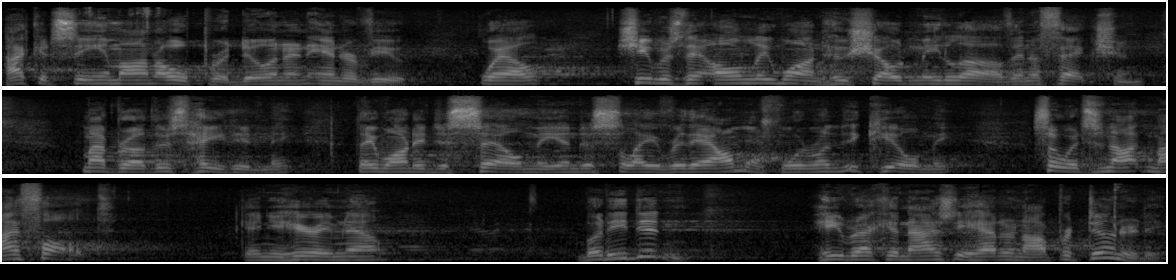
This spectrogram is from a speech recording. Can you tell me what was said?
I could see him on Oprah doing an interview. Well, she was the only one who showed me love and affection. My brothers hated me. They wanted to sell me into slavery. They almost wanted to kill me. So it's not my fault. Can you hear him now? But he didn't. He recognized he had an opportunity.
